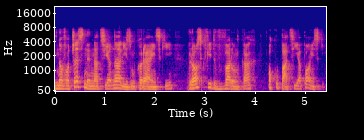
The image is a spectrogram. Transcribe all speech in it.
nowoczesny nacjonalizm koreański rozkwit w warunkach okupacji japońskiej.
